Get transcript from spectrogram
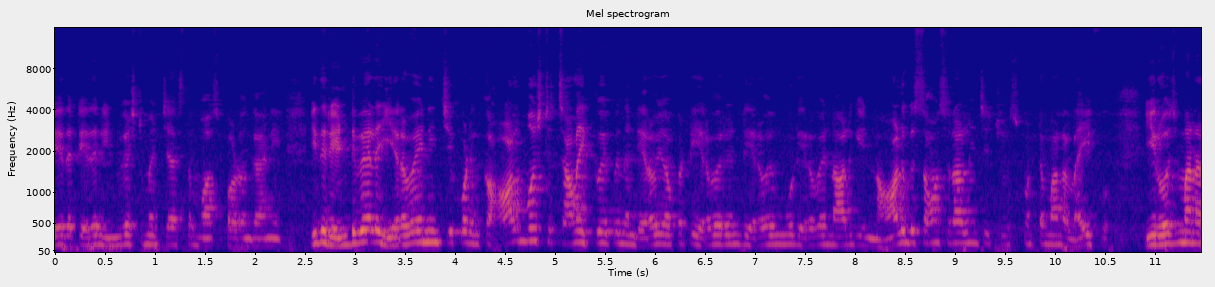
లేదంటే ఏదైనా ఇన్వెస్ట్‌మెంట్ చేస్తే మోసపోవడం కానీ ఇది 2020 నుంచి కూడా ఇంకా ఆల్‌మోస్ట్ చాలా ఎక్కువైపోయిందండి. 21, 22, 23, 24 ఈ నాలుగు సంవత్సరాల నుంచి చూసుకుంటే మన లైఫ్. ఈరోజు మన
